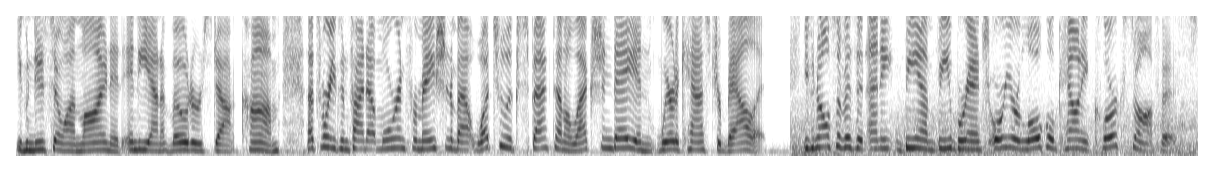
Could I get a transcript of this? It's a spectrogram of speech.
You can do so online at indianavoters.com. That's where you can find out more information about what to expect on Election Day and where to cast your ballot. You can also visit any BMV branch or your local county clerk's office.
